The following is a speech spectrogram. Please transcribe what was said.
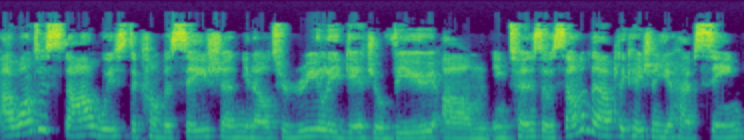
I want to start with the conversation, you know, to really get your view, um, in terms of some of the application you have seen,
